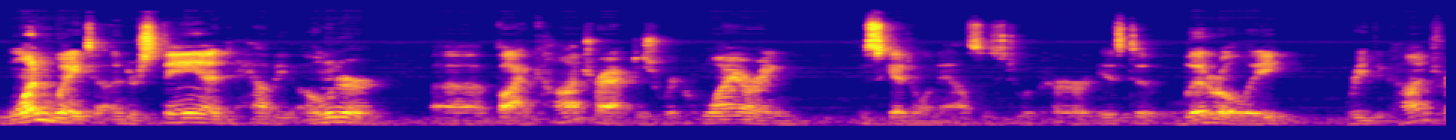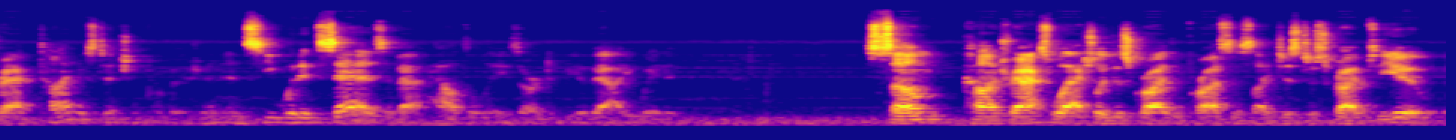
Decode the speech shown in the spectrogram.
one way to understand how the owner uh, by contract is requiring the schedule analysis to occur is to literally read the contract time extension provision and see what it says about how delays are to be evaluated. Some contracts will actually describe the process I just described to you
